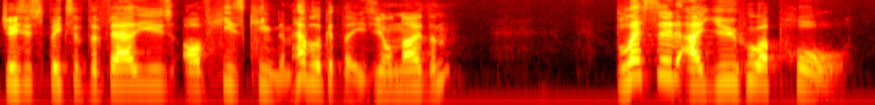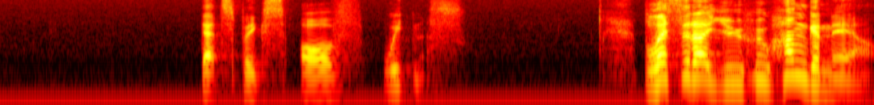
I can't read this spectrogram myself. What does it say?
Jesus speaks of the values of his kingdom. Have a look at these, you'll know them. Blessed are you who are poor. That speaks of weakness. Blessed are you who hunger now.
